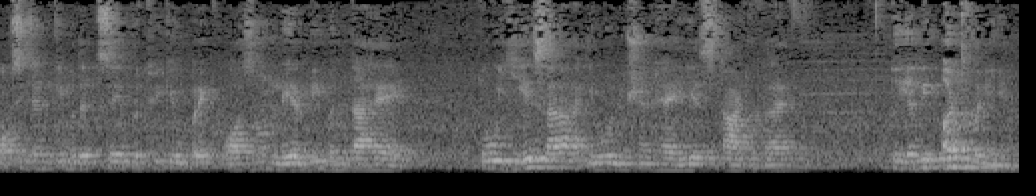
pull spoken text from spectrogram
ऑक्सीजन की मदद से पृथ्वी के ऊपर एक ओजोन लेयर भी बनता है। तो ये सारा इवोल्यूशन है, ये स्टार्ट होता है। तो ये अभी अर्थ बनी है।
